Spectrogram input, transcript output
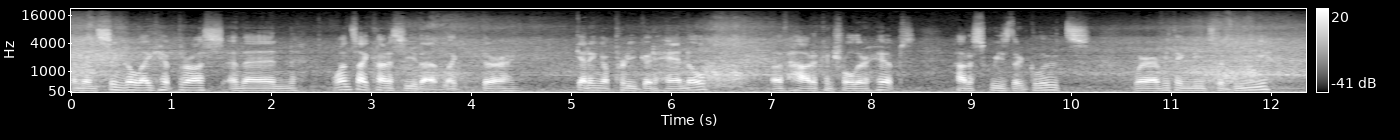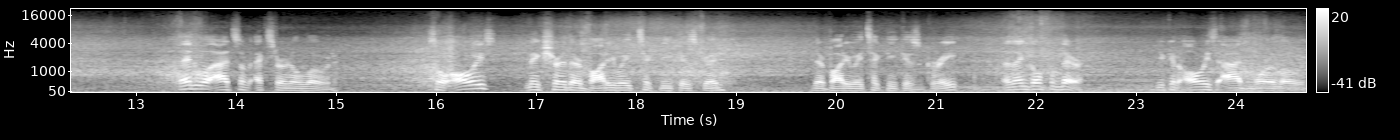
and then single leg hip thrusts, and then once I kind of see that like they're getting a pretty good handle of how to control their hips, how to squeeze their glutes, where everything needs to be, then we'll add some external load. So always make sure their body weight technique is good, their body weight technique is great, and then go from there. You can always add more load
